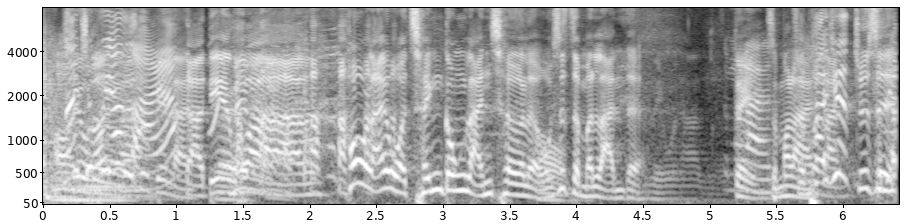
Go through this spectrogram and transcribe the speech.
那就不要来啊。打电话啊。后来我成功拦车了，我是怎么拦的？对，怎么拦？他就就是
